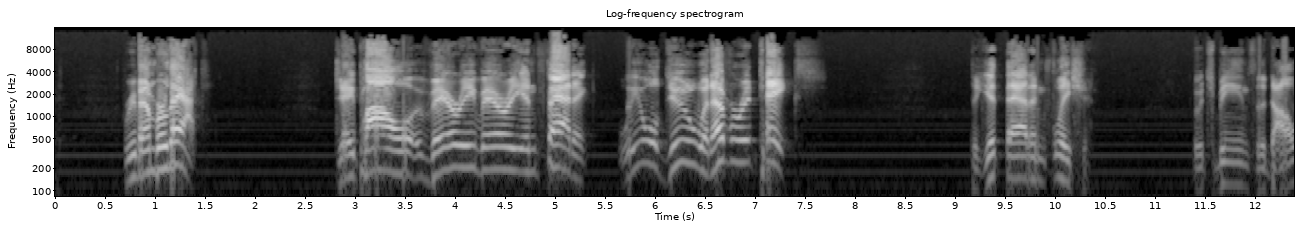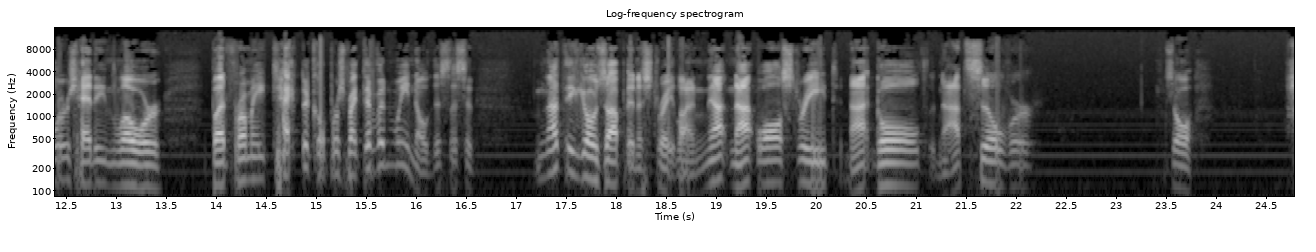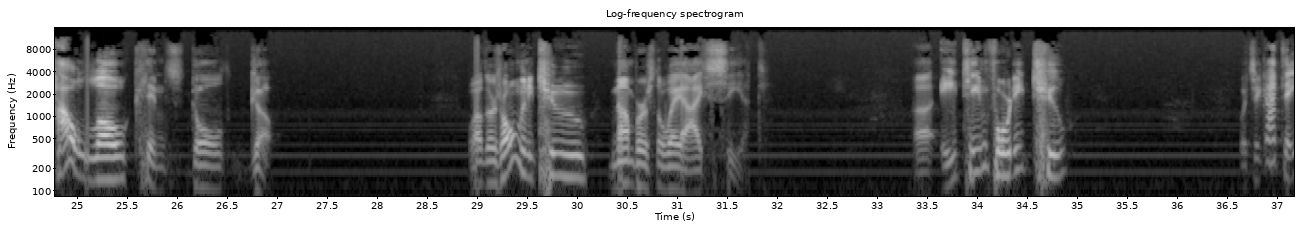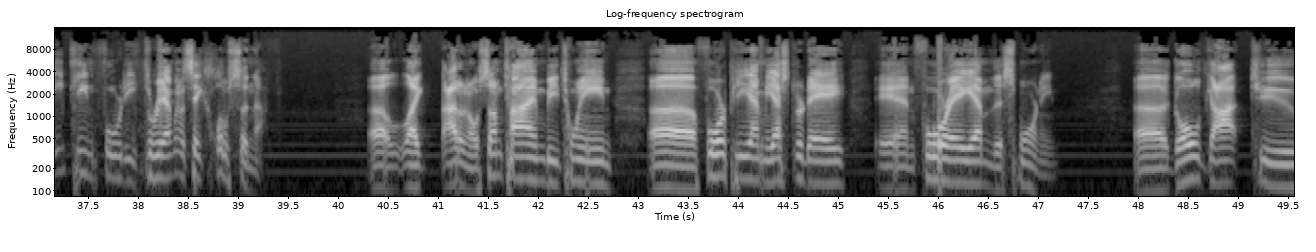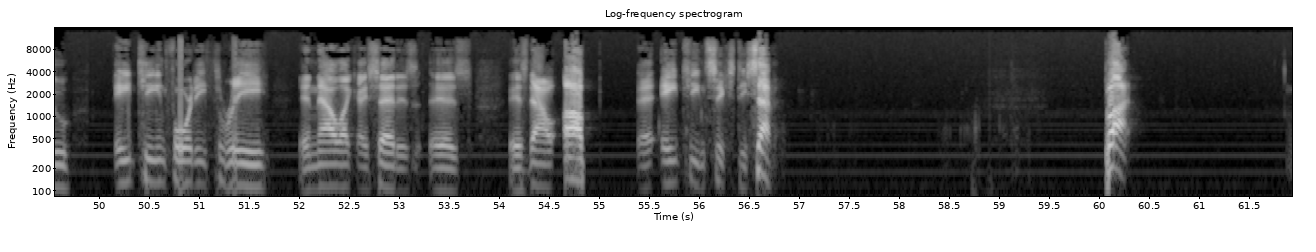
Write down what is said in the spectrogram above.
Remember that. Jay Powell, very, very emphatic. We will do whatever it takes to get that inflation, which means the dollar's heading lower. But from a technical perspective, and we know this, listen, nothing goes up in a straight line. Not not Wall Street, not gold, not silver. So, how low can gold go? Well, there's only two numbers the way I see it. Uh, 1842, which it got to 1843. I'm going to say close enough. Uh, like I don't know, sometime between uh, 4 p.m. yesterday and 4 a.m. this morning. Uh, gold got to 1843, and now, like I said, is is is now up at 1867. But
